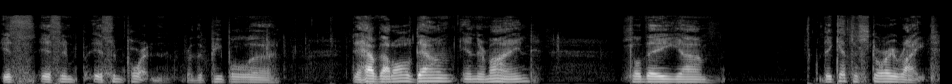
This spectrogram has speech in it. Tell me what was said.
it's it's it's important for the people uh, to have that all down in their mind, so they um, they get the story right.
